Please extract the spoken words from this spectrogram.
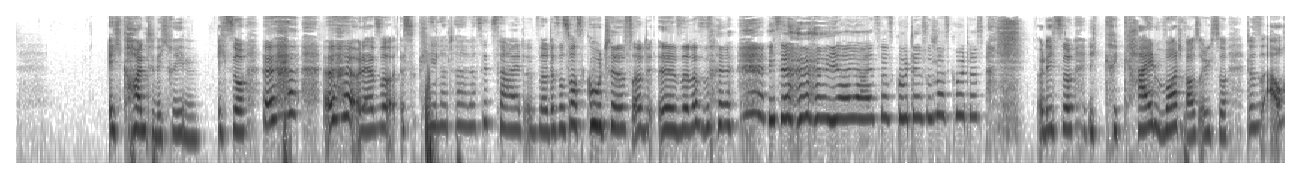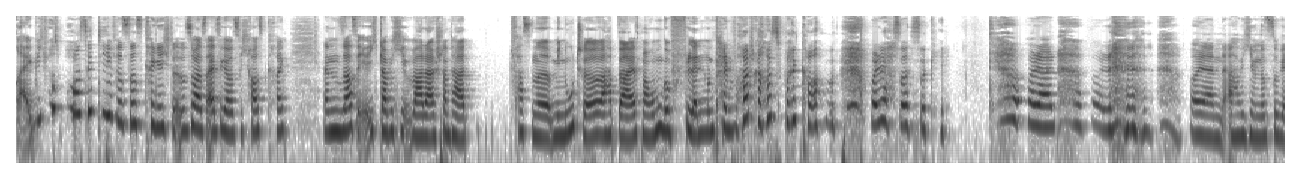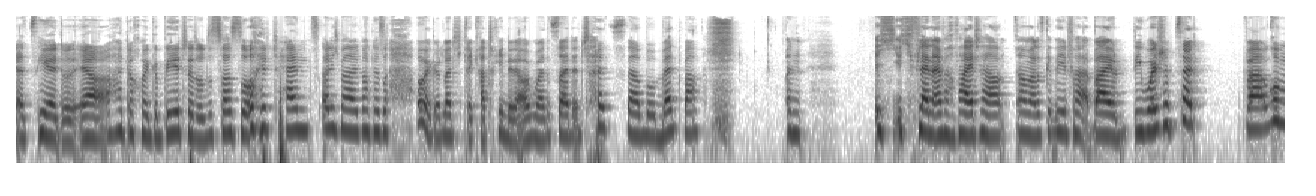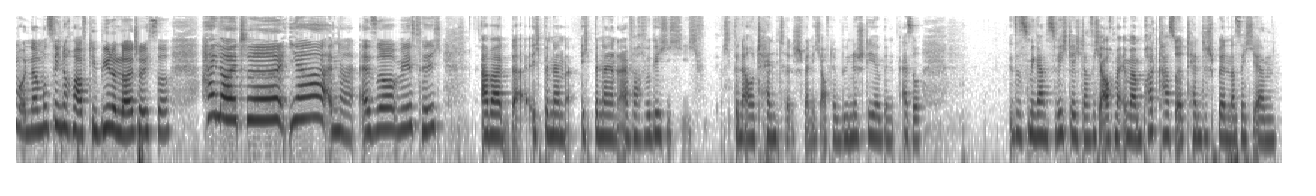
ich konnte nicht reden. Ich so, und er so, ist okay, Lotta, lass dir Zeit und so, das ist was Gutes und äh, so, das, ich so, ja, ja, ist was Gutes, ist was Gutes. Und ich so, ich krieg kein Wort raus und ich so, das ist auch eigentlich was Positives, das kriege ich, das war das Einzige, was ich rauskrieg. Dann saß ich, ich glaube, ich war da, stand da fast eine Minute, hab da erstmal rumgeflennt und kein Wort rausbekommen. Und er so, ist okay. Und dann, und, und dann habe ich ihm das so erzählt und er hat doch mal gebetet und es war so intens. Und ich war einfach nur so, oh mein Gott, Leute, ich krieg gerade Tränen in den Augen, weil das so ein intenser Moment war. Und ich, ich flenne einfach weiter. Und war das Gebet vorbei und die Worship-Zeit warum? Und dann musste ich nochmal auf die Bühne, Leute. Und ich so, hi Leute, ja, na, also mäßig. Aber da, ich bin dann, ich bin dann einfach wirklich, ich, ich, ich bin authentisch, wenn ich auf der Bühne stehe. Bin, also, es ist mir ganz wichtig, dass ich auch mal immer im Podcast authentisch bin, dass ich ähm,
